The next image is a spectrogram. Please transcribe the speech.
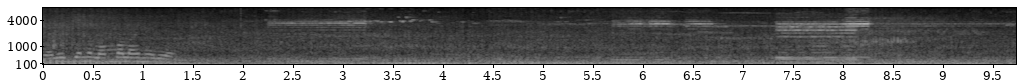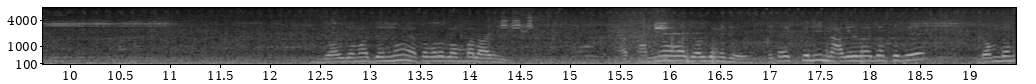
জলের জন্য লম্বা লাইন হয়ে যাবে। জল জমার জন্য এত বড় লম্বা লাইন আর সামনেও আবার জল জমেছে। এটা অ্যাকচুয়ালি নাগের বাজার থেকে দমদম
